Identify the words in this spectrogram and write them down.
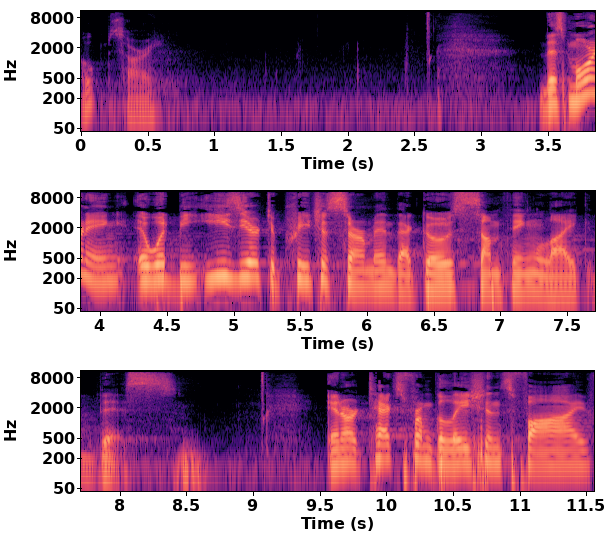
Oh, sorry. This morning, it would be easier to preach a sermon that goes something like this. In our text from Galatians 5,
